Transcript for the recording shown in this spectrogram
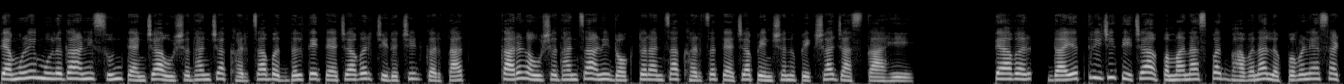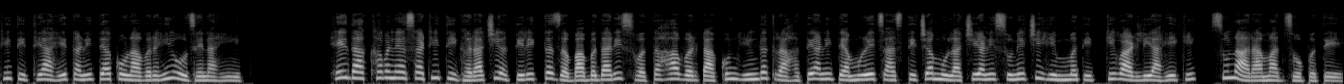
त्यामुळे मुलगा आणि सून त्यांच्या औषधांच्या खर्चाबद्दल ते त्याच्यावर चिडचिड करतात कारण औषधांचा आणि डॉक्टरांचा खर्च त्याच्या पेन्शनपेक्षा जास्त आहे. त्यावर गायत्रीजी तिच्या अपमानास्पद भावना लपवण्यासाठी तिथे आहेत आणि त्या कोणावरही ओझे नाहीत. हे दाखवण्यासाठी ती घराची अतिरिक्त जबाबदारी स्वतःवर टाकून हिंडत राहते आणि त्यामुळेच आज तिच्या मुलाची आणि सुनेची हिंमत इतकी वाढली आहे की सून आरामात झोपते.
